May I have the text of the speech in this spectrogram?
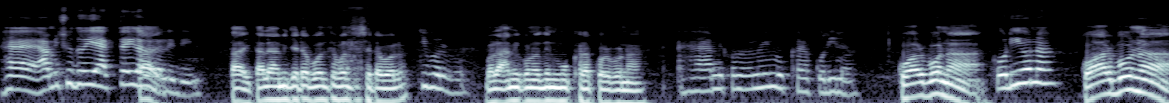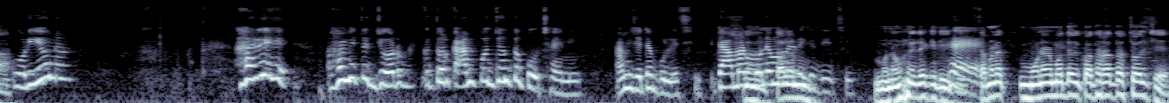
হ্যাঁ আমি শুধু ওই একটাই গালাগালি দিই। তাই? তাহলে আমি যেটা বলতে বলছি সেটা বলো। কি বলব? বলো আমি কোনোদিন মুখ খারাপ করব না। হ্যাঁ আমি কোনোদিনই মুখ খারাপ করি না। করব না। করিও না। করব না। করিও না। আরে আমি তো জোর তোর কান পর্যন্ত পৌঁছায়নি। আমি যেটা বলেছি এটা আমার মনে মনে রেখে দিয়েছি। মনে মনে রেখে দিয়েছি। হ্যাঁ। তার মানে মনের মধ্যে ওই কথাটা তো চলছে।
